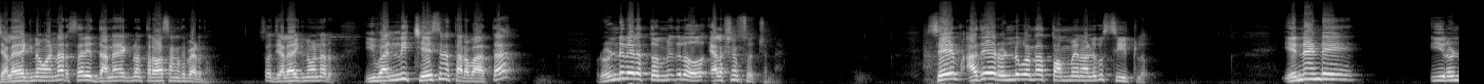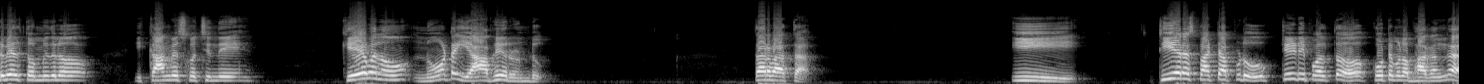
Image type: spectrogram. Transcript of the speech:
జలయజ్ఞం అన్నారు. సరే ధనయజ్ఞం తర్వాత సంగతి పెడదాం. సో జలయజ్ఞం అన్నారు. ఇవన్నీ చేసిన తర్వాత రెండు వేల తొమ్మిదిలో ఎలక్షన్స్ వచ్చున్నాయి సేమ్ అదే రెండు వందల తొంభై నాలుగు సీట్లు. ఎన్నండి? ఈ రెండు వేల తొమ్మిదిలో ఈ కాంగ్రెస్కి వచ్చింది కేవలం నూట యాభై రెండు. తర్వాత ఈ టీఆర్ఎస్ పార్టీ అప్పుడు టీడీపీ వాళ్ళతో కూటమిలో భాగంగా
